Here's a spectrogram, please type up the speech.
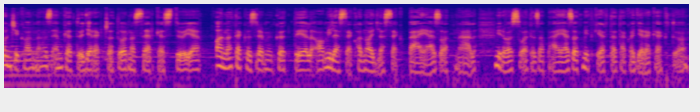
Koncsik Anna az M2 gyerekcsatorna szerkesztője. Anna, te közreműködtél a Mi leszek, ha nagy leszek pályázatnál. Miről szólt ez a pályázat, mit kértetek a gyerekektől?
